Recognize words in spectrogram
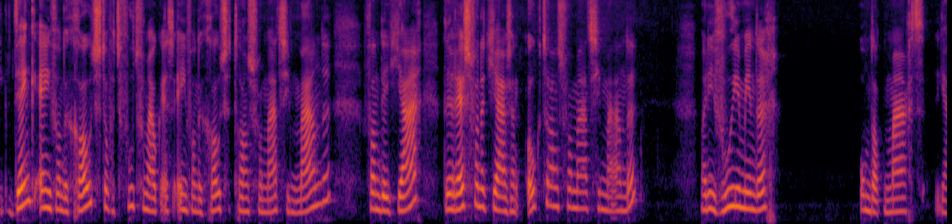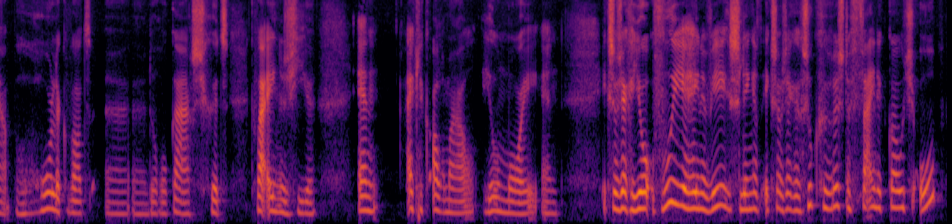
Ik denk een van de grootste, of het voelt voor mij ook als een van de grootste transformatiemaanden van dit jaar. De rest van het jaar zijn ook transformatiemaanden, maar die voel je minder omdat maart ja, behoorlijk wat uh, door elkaar schudt qua energieën. En eigenlijk allemaal heel mooi. En ik zou zeggen, joh, voel je je heen en weer geslingerd? Ik zou zeggen, zoek gerust een fijne coach op.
